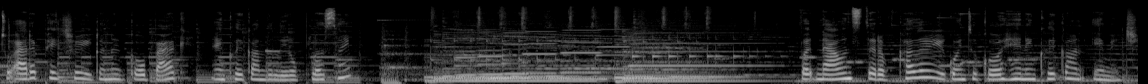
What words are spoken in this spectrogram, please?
To add a picture, you're gonna go back and click on the little plus sign. But now instead of color, you're going to go ahead and click on image.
